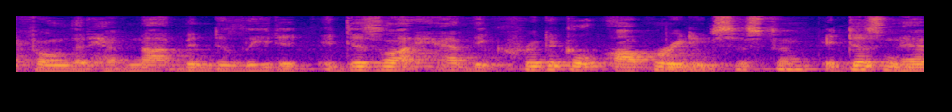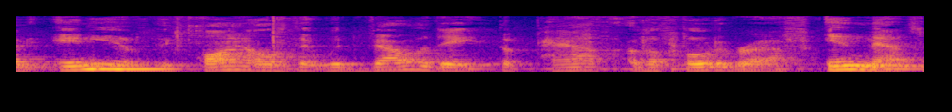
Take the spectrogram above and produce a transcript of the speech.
iPhone that have not been deleted. It does not have the critical operating system. It doesn't have any of the files that would validate the path of a photograph in that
